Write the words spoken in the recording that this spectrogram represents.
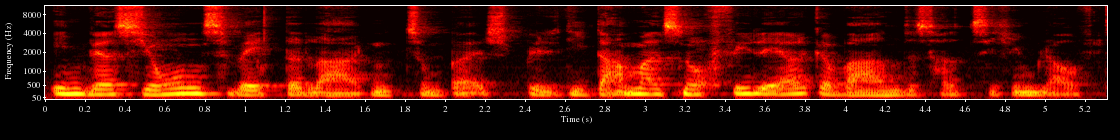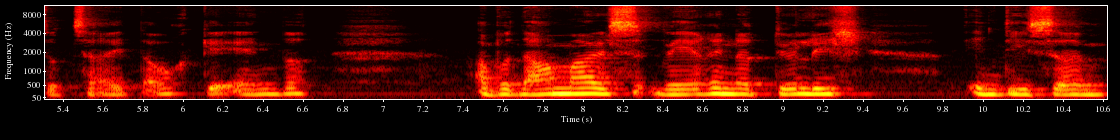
Inversionswetterlagen zum Beispiel, die damals noch viel ärger waren, das hat sich im Laufe der Zeit auch geändert. Aber damals wäre natürlich in dieser,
